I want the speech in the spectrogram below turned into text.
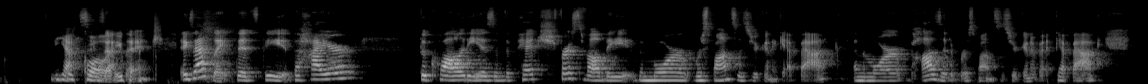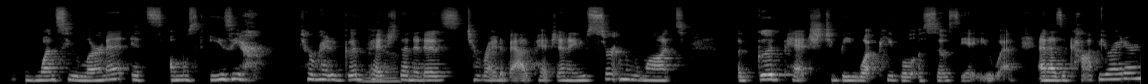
yes, quality exactly. pitch. Exactly. That's the the higher the quality is of the pitch. First of all, the the more responses you're going to get back and the more positive responses you're going to get back. Once you learn it, it's almost easier to write a good pitch yeah. than it is to write a bad pitch and you certainly want a good pitch to be what people associate you with. And as a copywriter,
